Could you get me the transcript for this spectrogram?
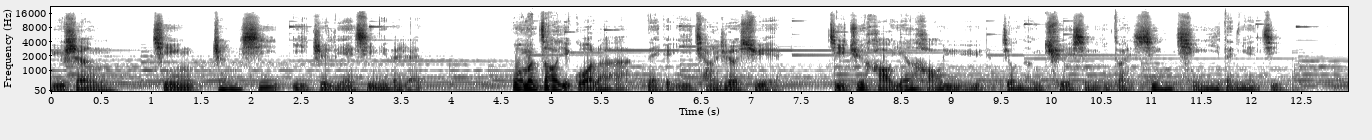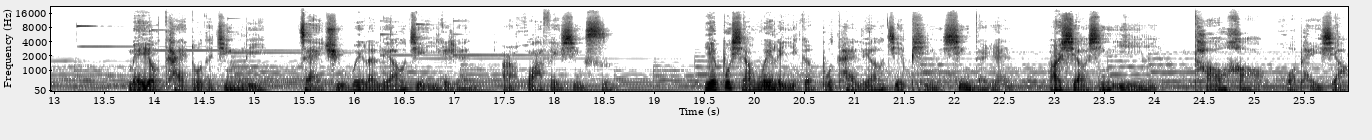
余生，请珍惜一直联系你的人。我们早已过了那个一腔热血、几句好言好语就能确信一段新情谊的年纪，没有太多的精力再去为了了解一个人而花费心思。也不想为了一个不太了解品性的人而小心翼翼讨好或陪笑。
